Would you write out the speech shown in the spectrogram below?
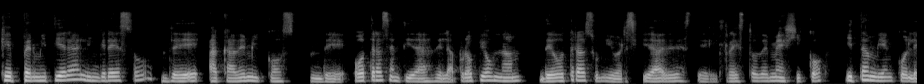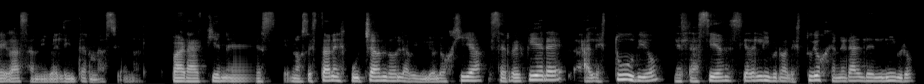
que permitiera el ingreso de académicos de otras entidades de la propia UNAM, de otras universidades del resto de México y también colegas a nivel internacional. Para quienes nos están escuchando, la bibliología se refiere al estudio, es la ciencia del libro, al estudio general del libro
